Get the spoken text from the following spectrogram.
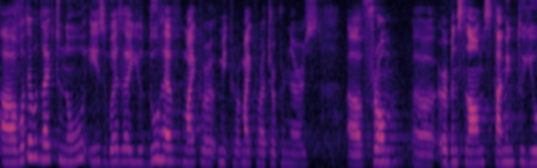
Uh, what I would like to know is whether you do have micro, micro, micro entrepreneurs uh, from uh, urban slums coming to you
